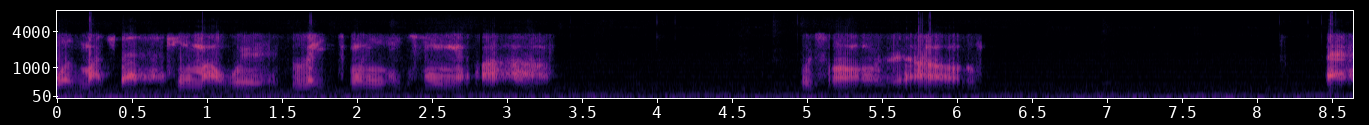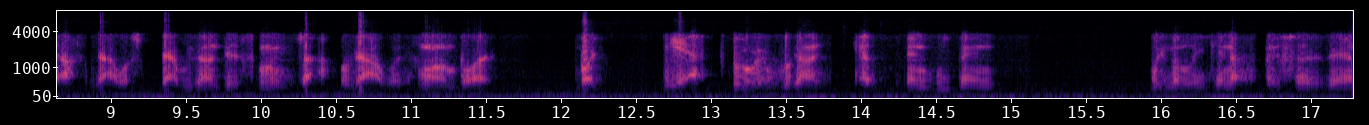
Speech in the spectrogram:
was my track I came out with late 2018. Uh, which one was it? Um, man, I forgot which that we done did so many. I forgot which one, but but yeah, we're gonna and we've been we've been linking up since then.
